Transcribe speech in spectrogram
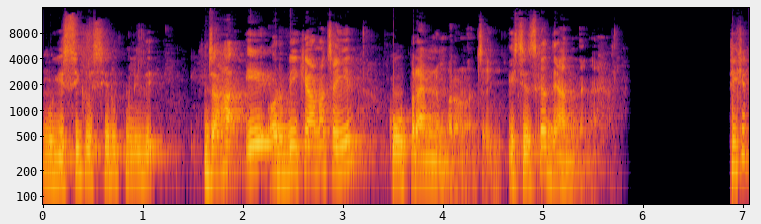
हम इसी को इसी रूप में लिख दे। जहाँ ए और बी क्या होना चाहिए? को प्राइम नंबर होना चाहिए। इस चीज़ का ध्यान देना है। ठीक है?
